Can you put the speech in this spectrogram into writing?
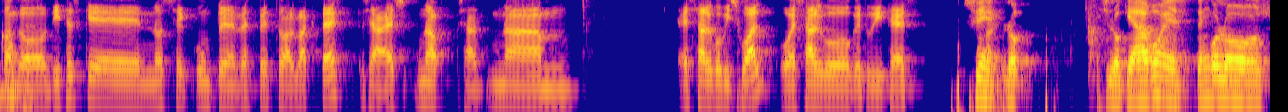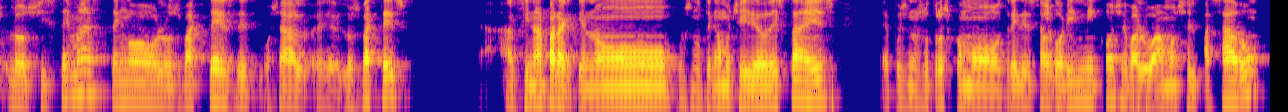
cuando dices que no se cumple respecto al backtest, o sea, es una, o sea, una... Mm, ¿Es algo visual o es algo que tú dices? Sí, lo, lo que hago es, tengo los, los sistemas, tengo los backtests, de, o sea, eh, los backtests, al final para el que no, pues no tenga mucha idea de esta, es eh, pues nosotros como traders algorítmicos evaluamos el pasado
